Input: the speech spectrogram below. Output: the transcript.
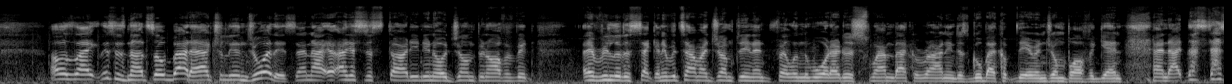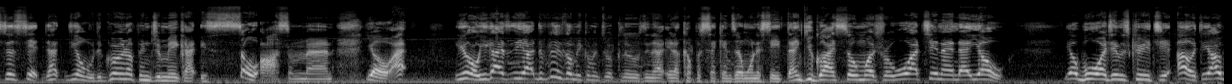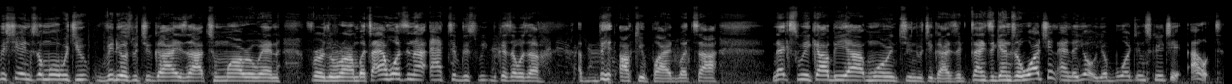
I was like, this is not so bad. I actually enjoy this. And I, I just, just started, you know, jumping off of it every little second. Every time I jumped in and fell in the water, I just swam back around and just go back up there and jump off again. And I, that's that's just it. That yo, the growing up in Jamaica is so awesome, man. Yo, I. Yo, you guys, yeah, the video's gonna be coming to a close in a, in a couple seconds. I want to say thank you guys so much for watching, and uh, yo, yo, boy, Jim Screechie out. I'll be sharing some more with you videos with you guys uh, tomorrow and further on. But I wasn't uh, active this week because I was uh, a bit occupied. But uh, Next week, I'll be uh, more in tune with you guys. Thanks again for watching, and uh, yo, your boy Jim Screechie out.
